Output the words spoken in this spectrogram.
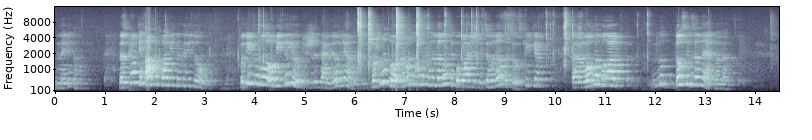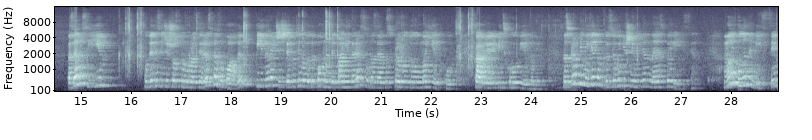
невідомий. Насправді автор пам'ятника відомий. Потрібно було обійти його більш детально і оглянути. Можливо, Роману Гораку не вдалося побачити цього напису, оскільки е, могла була ну, досить занедбана. А зараз її у 2006 році реставрували. І, до речі, ще хотіла би доповнити пані Тересу Мазепу з приводу маєтку Кароля Ліпінського Вірнові. Насправді маєток до сьогоднішнього дня не зберігся. Ми були на місці,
